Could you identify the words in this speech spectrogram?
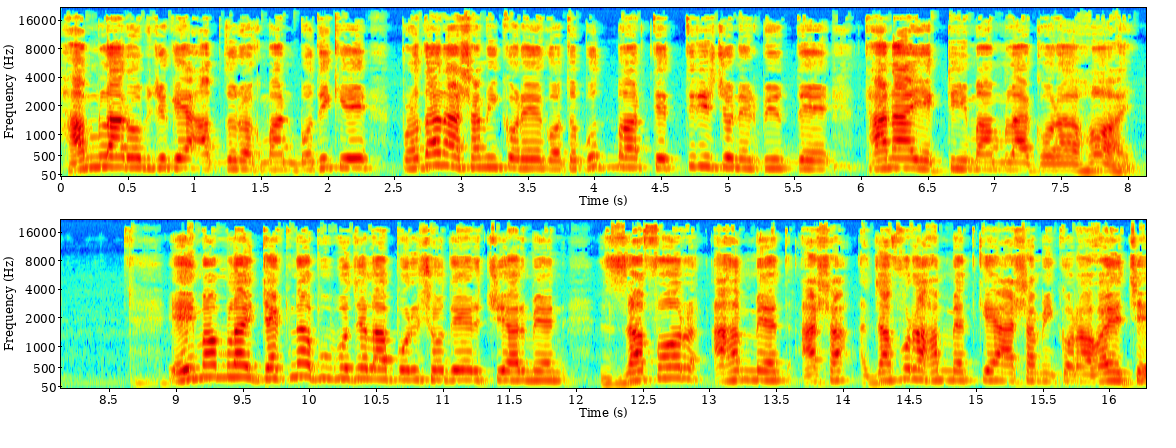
হামলার অভিযোগে আব্দুর রহমান বদিকে প্রধান আসামি করে গত বুধবার তেত্রিশ জনের বিরুদ্ধে থানায় একটি মামলা করা হয়। এই মামলায় টেকনাফ উপজেলা পরিষদের চেয়ারম্যান জাফর আহমেদ আশা জাফর আহমেদকে আসামি করা হয়েছে।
